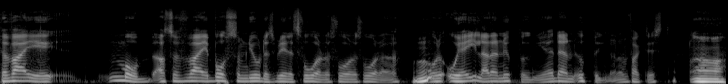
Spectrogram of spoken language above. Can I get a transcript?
för varje mobb, alltså för varje boss som det gjorde så blev det svårare och svårare och svårare. Mm. Och, och jag gillar den, uppbyggnaden, den uppbyggnaden faktiskt. Ja.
